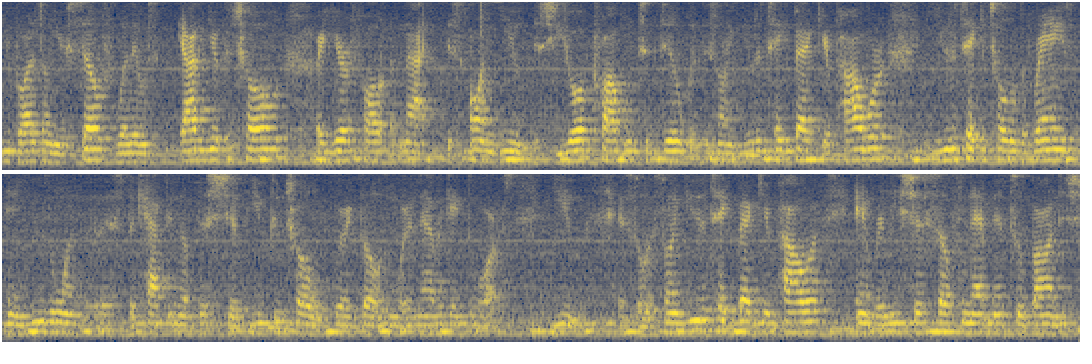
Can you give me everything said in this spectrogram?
you brought it on yourself, whether it was out of your control or your fault or not, it's on you. It's your problem to deal with. It's on you to take back your power, you to take control of the reins, and you the one that's the captain of this ship. You control where it goes and where to navigate the waters. You. And so it's on you to take back your power and release yourself from that mental bondage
